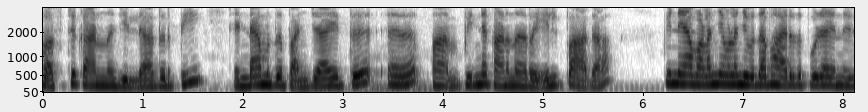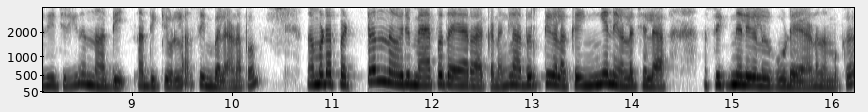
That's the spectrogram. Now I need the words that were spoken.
ഫസ്റ്റ് കാണുന്ന ജില്ലാതിർത്തി രണ്ടാമത് പഞ്ചായത്ത് പിന്നെ കാണുന്ന റെയിൽപാത പിന്നെ ആ വളഞ്ഞ് വളഞ്ഞ് വിധ ഭാരതപ്പുഴ എന്ന് എഴുതി വെച്ചിരിക്കുന്ന നദി നദിക്കുള്ള സിമ്പലാണ് അപ്പം നമ്മുടെ പെട്ടെന്ന് ഒരു മാപ്പ് തയ്യാറാക്കണമെങ്കിൽ അതിർത്തികളൊക്കെ ഇങ്ങനെയുള്ള ചില സിഗ്നലുകളിൽ കൂടെയാണ് നമുക്ക്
